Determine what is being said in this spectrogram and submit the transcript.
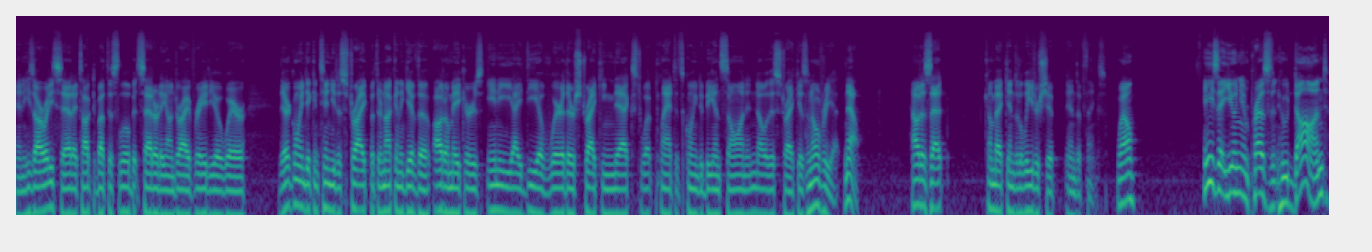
And he's already said, I talked about this a little bit Saturday on Drive Radio, where they're going to continue to strike, but they're not going to give the automakers any idea of where they're striking next, what plant it's going to be, and so on. And no, this strike isn't over yet. Now, how does that come back into the leadership end of things? Well, he's a union president who donned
